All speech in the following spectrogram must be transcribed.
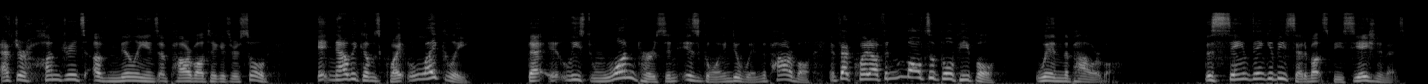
after hundreds of millions of Powerball tickets are sold, it now becomes quite likely that at least one person is going to win the Powerball. In fact, quite often, multiple people win the Powerball. The same thing can be said about speciation events.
